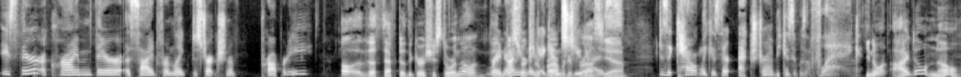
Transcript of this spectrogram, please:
is there a crime there aside from like destruction of property? Oh, the theft of the grocery store and Well, then, then right now, I mean, like of against you guys. us. Yeah. Does it count? Like, is there extra because it was a flag? You know what? I don't know.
